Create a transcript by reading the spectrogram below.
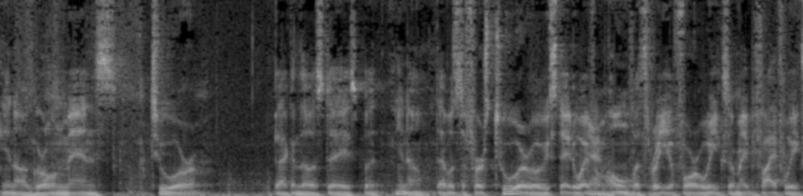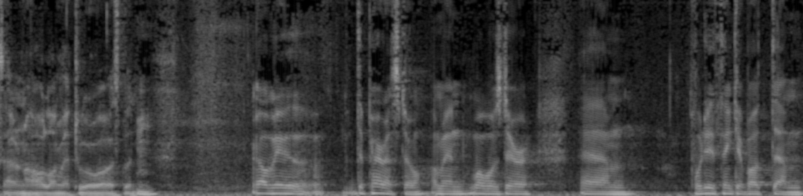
you know grown man's tour back in those days. But you know that was the first tour where we stayed away from home for three or four weeks or maybe five weeks. I don't know how long that tour was, but I mean, uh, the parents, though. I mean, what was their? Um, what do you think about them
